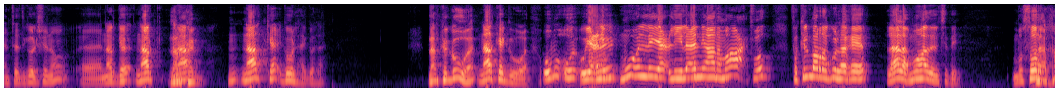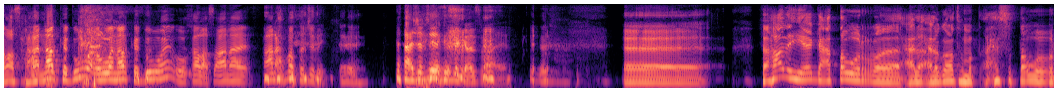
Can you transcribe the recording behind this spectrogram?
أنت تقول شنو؟ آه نارجا نارك ناركا ناركا قولها قولها ناركا قوا. ناركا قوا. ويعني إيه. مو اللي يعني لأني أنا ما أحفظ فكل مرة أقولها غير. لا لا مو هذا اللي كذي. مصر لا خلاص آه،. ناركا قوة هو ناركا قوة وخلاص. أنا أنا حفظته كذي. إيه. عشان يعني آه، فهذه هي قاعد تطور آه، على على قولتهم أحس تطور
